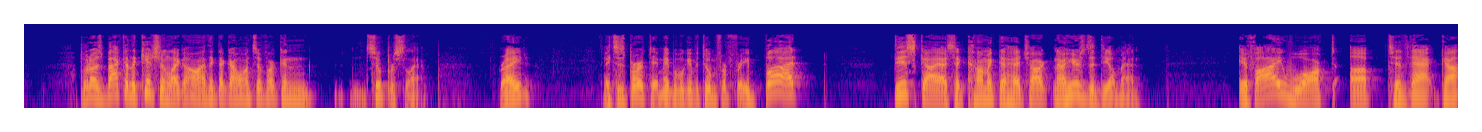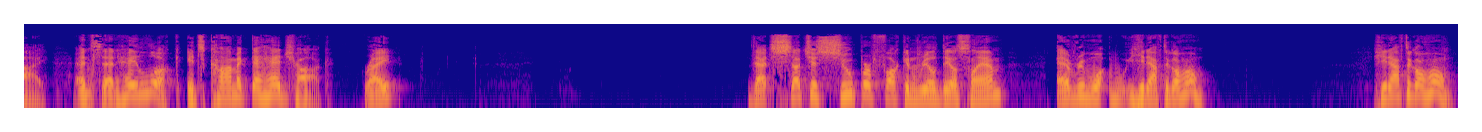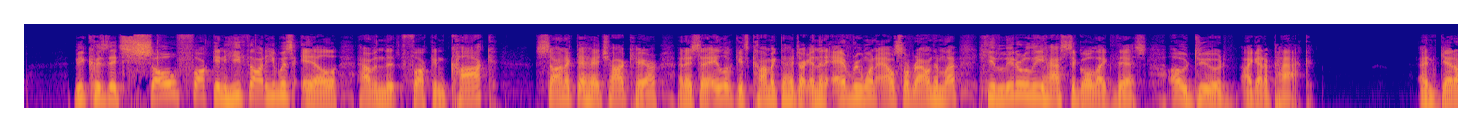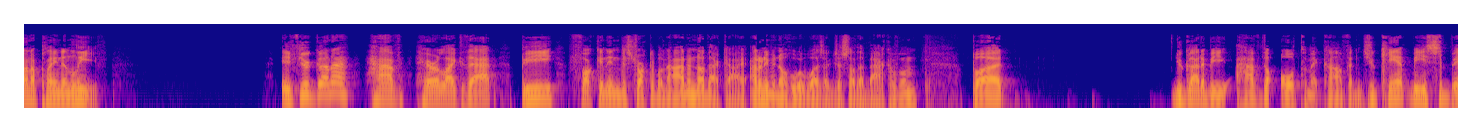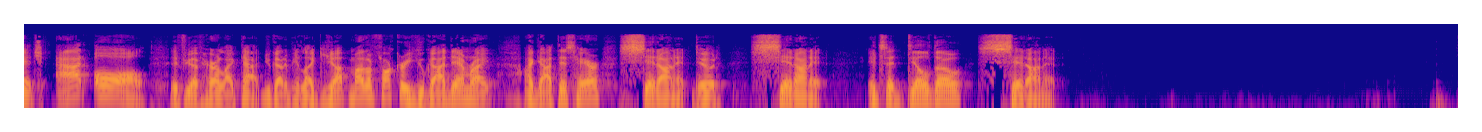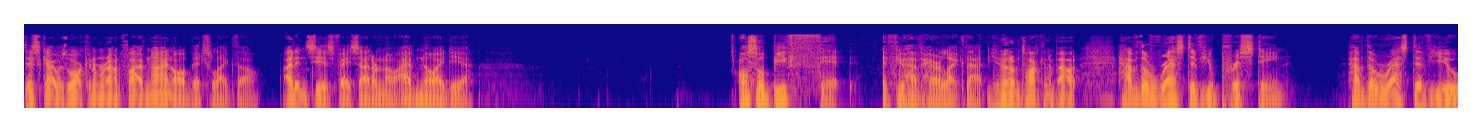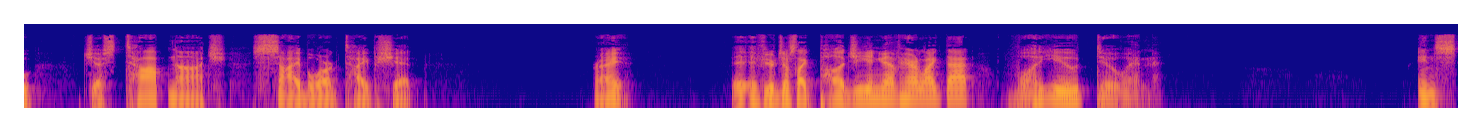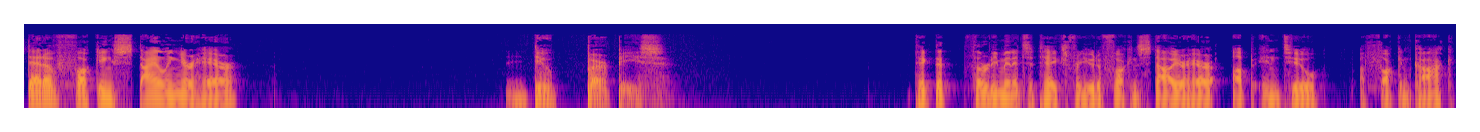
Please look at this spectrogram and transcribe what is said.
but I was back in the kitchen like, oh, I think that guy wants a fucking super slam, right? It's his birthday. Maybe we'll give it to him for free. But this guy, I said, Comic the Hedgehog. Now, here's the deal, man. If I walked up to that guy and said, hey, look, it's Comic the Hedgehog, right? That's such a super fucking real deal slam. Everyone, he'd have to go home. He'd have to go home because it's so fucking. He thought he was ill having the fucking cock Sonic the Hedgehog hair, and I said, "Hey, look, it's Comic the Hedgehog," and then everyone else around him left. He literally has to go like this. Oh, dude, I got to pack, and get on a plane and leave. If you're gonna have hair like that, be fucking indestructible. Now I don't know that guy. I don't even know who it was. I just saw the back of him, but you got to be have the ultimate confidence. You can't be a bitch at all if you have hair like that. You got to be like, "Yup, motherfucker, you goddamn right. I got this hair. Sit on it, dude. Sit on it. It's a dildo. Sit on it." This guy was walking around five nine all bitch like though. I didn't see his face. I don't know. I have no idea. Also, be fit if you have hair like that. You know what I'm talking about? Have the rest of you pristine. Have the rest of you just top notch cyborg type shit. Right? If you're just like pudgy and you have hair like that, what are you doing? Instead of fucking styling your hair, do burpees. Take the 30 minutes it takes for you to fucking style your hair up into a fucking cock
